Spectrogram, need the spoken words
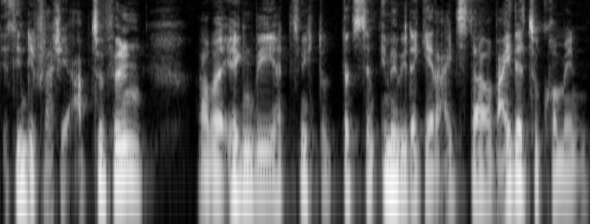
es in die Flasche abzufüllen. Aber irgendwie hat es mich trotzdem immer wieder gereizt, da weiterzukommen.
